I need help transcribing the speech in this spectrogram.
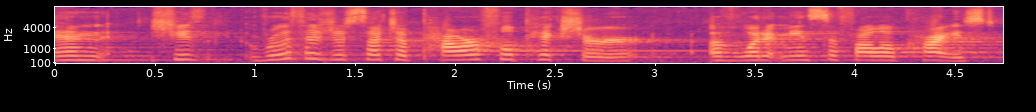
And she's, Ruth is just such a powerful picture of what it means to follow Christ.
